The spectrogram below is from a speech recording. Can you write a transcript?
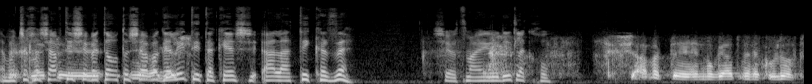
למרות שחשבתי שבתור תושב הגליל תתעקש על התיק הזה. שעוצמה יהודית לקחו. עכשיו את אה, נוגעת בנקודות.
